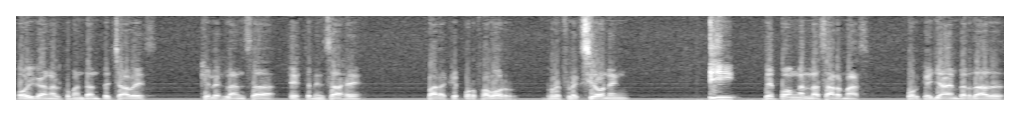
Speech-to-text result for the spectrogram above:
oigan al comandante Chávez que les lanza este mensaje para que por favor reflexionen y depongan las armas, porque ya en verdad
